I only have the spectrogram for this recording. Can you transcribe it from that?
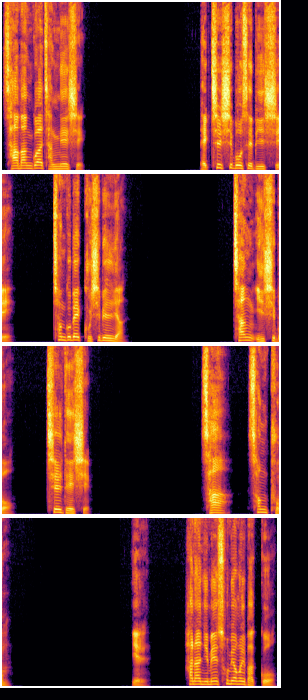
사망과 장례식 175세 BC 1991년 창 25 7대 10 4. 성품 1. 하나님의 소명을 받고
